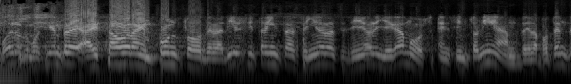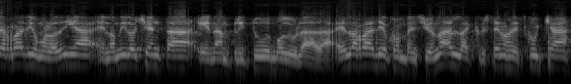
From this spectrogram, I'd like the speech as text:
Bueno, como siempre, a esta hora en punto de las 10 y 30, señoras y señores, llegamos en sintonía de la potente radio Melodía en los 1080 en amplitud modulada. Es la radio convencional, la que usted nos escucha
